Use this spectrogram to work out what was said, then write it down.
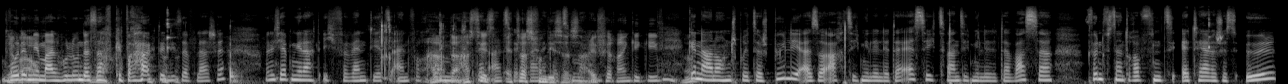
wurde mir mal Holundersaft ja. gebracht in dieser Flasche. Und ich habe mir gedacht, ich verwende jetzt einfach ah, um. Da hast du jetzt etwas von dieser Seife reingegeben? Ja? Genau, noch ein Spritzer Spüli, also 80 Milliliter Essig, 20 Milliliter Wasser, 15 Tropfen ätherisches Öl.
